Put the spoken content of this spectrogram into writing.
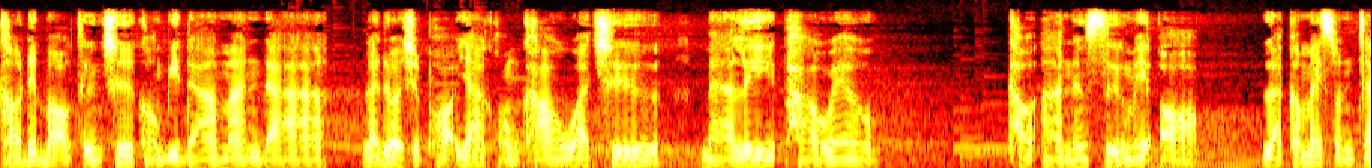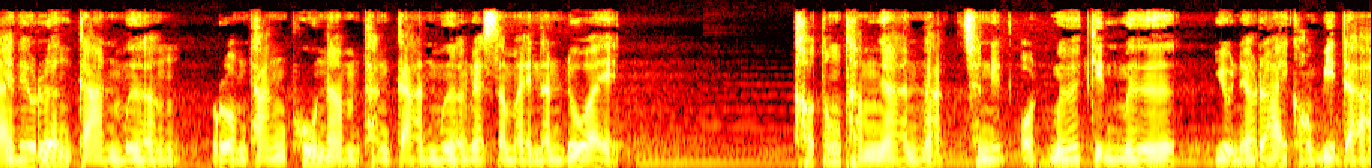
เขาได้บอกถึงชื่อของบิดามารดา และโดยเฉพาะย่าของเขาว่าชื่อแมรี่พาวเวลเขาอ่านหนังสือไม่ออก และก็ไม่สนใจในเรื่องการเมือง รวมทั้งผู้นำทางการเมืองในสมัยนั้นด้วย เขาต้องทำงานหนักชนิดอดมื้อกินมื้ออยู่ในไร่ของบิดา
